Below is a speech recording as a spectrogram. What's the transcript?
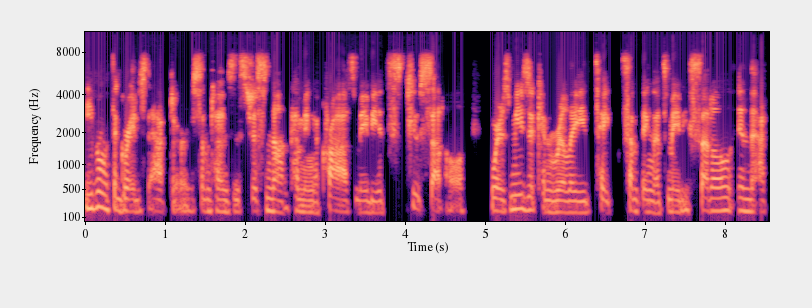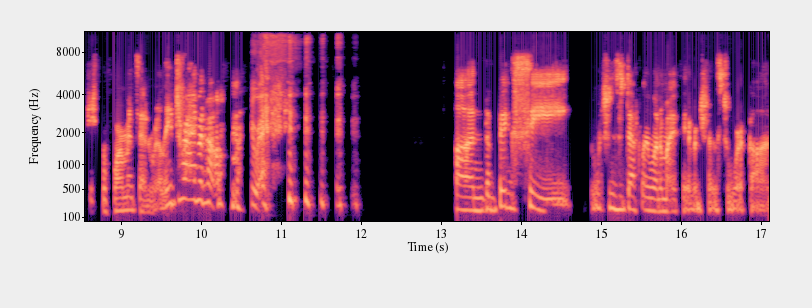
even with the greatest actor, sometimes it's just not coming across. Maybe it's too subtle. Whereas music can really take something that's maybe subtle in the actor's performance and really drive it home. Right. On The Big C, which is definitely one of my favorite shows to work on,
